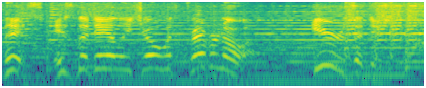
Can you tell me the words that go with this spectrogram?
this is The Daily Show with Trevor Noah, Ears Edition.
